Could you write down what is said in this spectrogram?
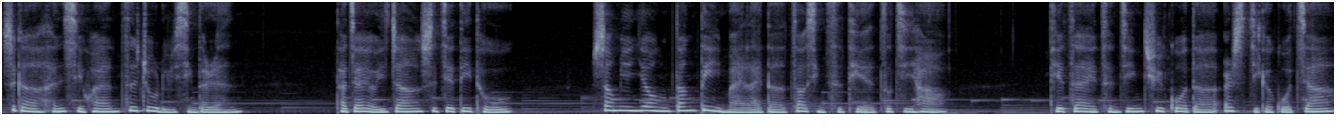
是个很喜欢自助旅行的人，他家有一张世界地图，上面用当地买来的造型磁铁做记号，贴在曾经去过的二十几个国家。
